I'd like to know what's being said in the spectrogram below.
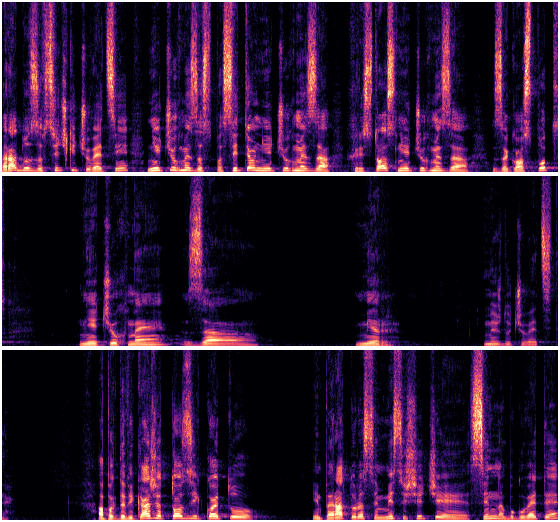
радост за всички човеци, ние чухме за Спасител, ние чухме за Христос, ние чухме за, за Господ, ние чухме за мир между човеците. А пък да ви кажа, този, който императора се мислеше, че е син на боговете,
